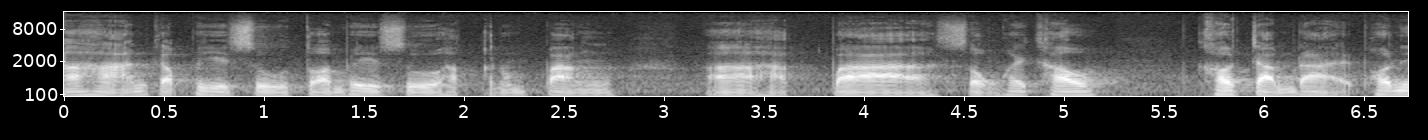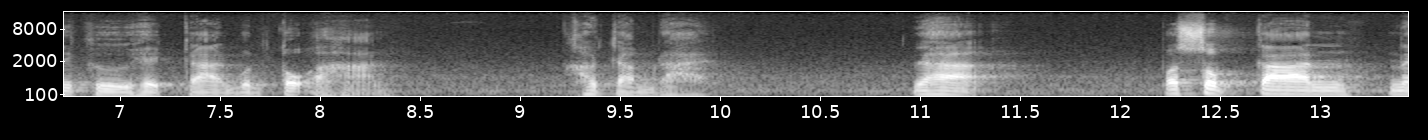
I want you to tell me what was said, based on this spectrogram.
อาหารกับพระเยซู ตอนพระเยซูหักขนมปังหักปลาส่งให้เขาเขาจำได้ เพราะนี่คือเหตุการณ์บนโต๊ะอาหาร เขาจำได้นะฮะประสบการณ์ใน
